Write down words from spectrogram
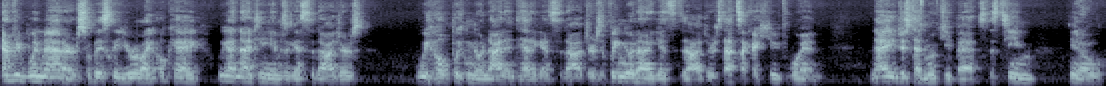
Every win matters. So basically, you were like, okay, we got 19 games against the Dodgers. We hope we can go nine and 10 against the Dodgers. If we can go nine against the Dodgers, that's like a huge win. Now you just had Mookie Betts. This team, you know,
